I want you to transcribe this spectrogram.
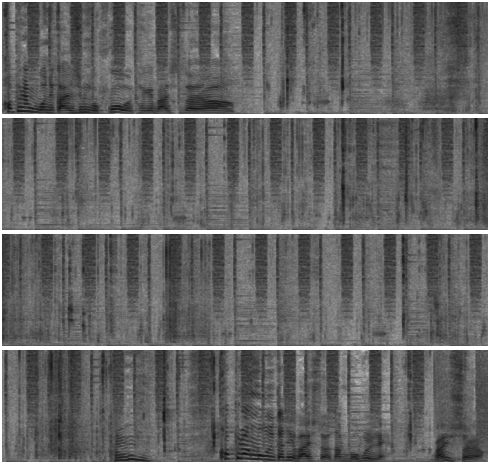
커피랑 먹으니까 안 싱겁고 되게 맛있어요. 음. 커피랑 먹으니까 되게 맛있어요. 난 먹을래. 맛있어요.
